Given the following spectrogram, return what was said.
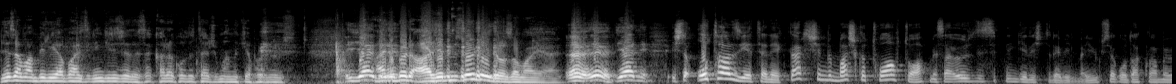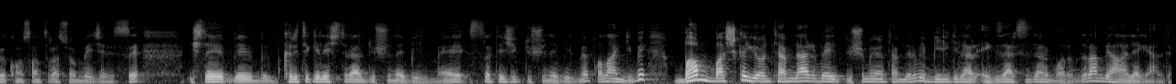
Ne zaman bir yabancı İngilizce dese karakolda tercümanlık yapabilir misin? E, Yani, Hani böyle alemimiz öyleydi o zaman yani. Evet evet yani işte o tarz yetenekler şimdi başka tuhaf tuhaf mesela öz disiplin geliştirebilme, yüksek odaklanma ve konsantrasyon becerisi, işte e, kritik eleştirel düşünebilme, stratejik düşünebilme falan gibi bambaşka yöntemler ve düşünme yöntemleri ve bilgiler, egzersizler barındıran bir hale geldi.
